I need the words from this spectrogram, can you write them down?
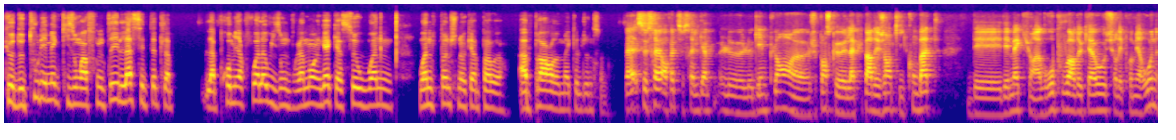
que de tous les mecs qu'ils ont affrontés, là, c'est peut-être la, première fois là où ils ont vraiment un gars qui a ce one, one punch knockout power, à part euh, Michael Johnson. Bah, ce serait en fait ce serait le, le, game plan. Euh, je pense que la plupart des gens qui combattent des, des, mecs qui ont un gros pouvoir de chaos sur les premières rounds,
